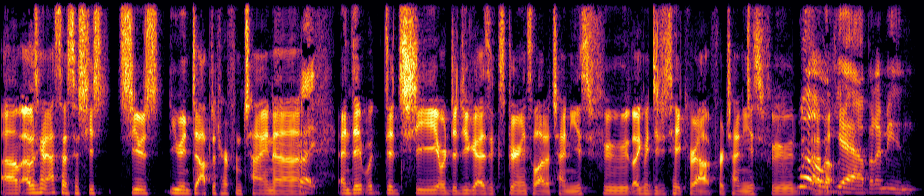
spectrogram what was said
Um, I was going to ask that. So she's she was you adopted her from China, Right. And did did she or did you guys experience a lot of Chinese food? Like, did you take her out for Chinese food? Well, yeah, but I mean,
